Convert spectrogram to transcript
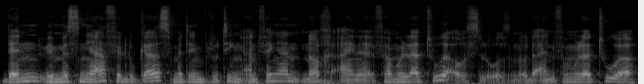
Denn wir müssen ja für Lukas mit den blutigen Anfängern noch eine Formulatur auslosen oder eine Formulatur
